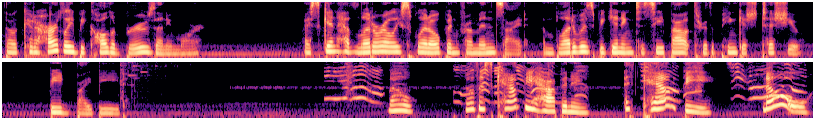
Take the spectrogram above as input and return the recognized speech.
though it could hardly be called a bruise anymore. My skin had literally split open from inside, and blood was beginning to seep out through the pinkish tissue, bead by bead. No, no, this can't be happening. It can't be. No!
